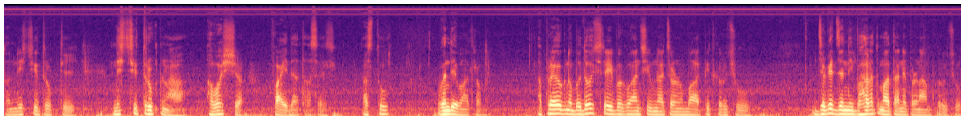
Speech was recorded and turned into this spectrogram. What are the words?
તો નિશ્ચિત રૂપથી, નિશ્ચિત રૂપના અવશ્ય ફાયદા થશે જ અસ્તુ વંદે માતરમ આ પ્રયોગનો બધો જ શ્રેય ભગવાન શિવના ચરણોમાં અર્પિત કરું છું જગતજનની ભારત માતાને પ્રણામ કરું છું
